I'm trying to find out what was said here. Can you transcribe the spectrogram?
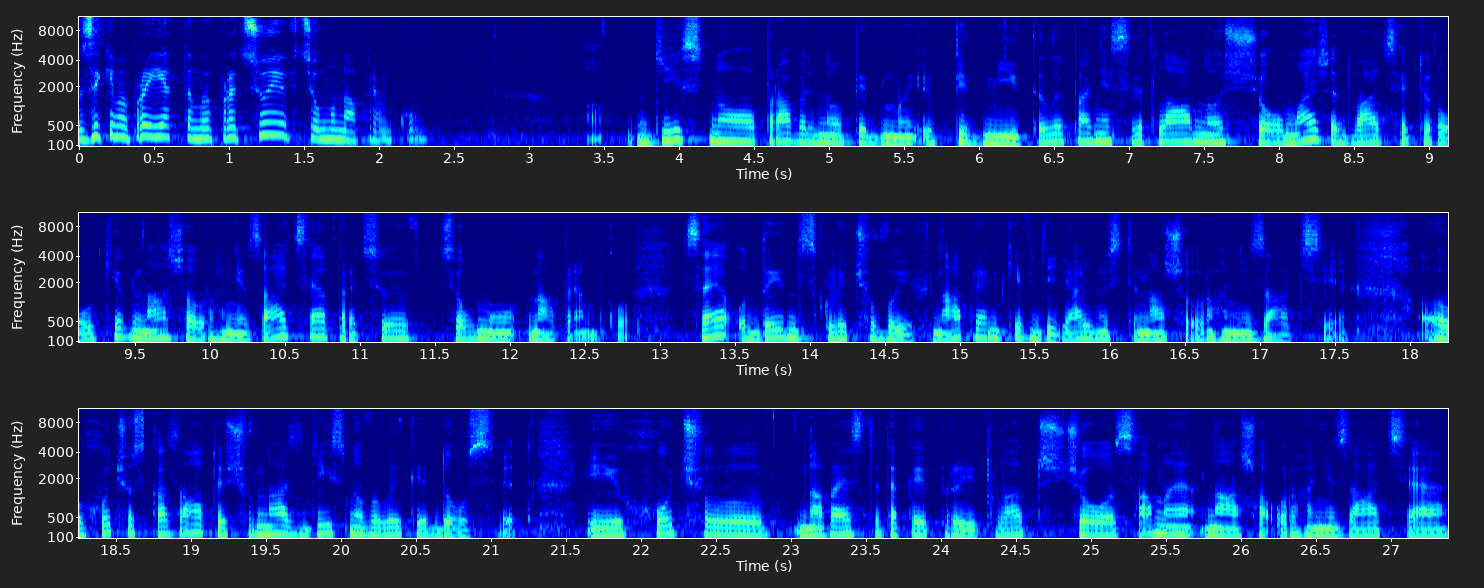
з якими проєктами працює в цьому напрямку? Дійсно правильно підмітили, пані Світлано, що майже 20 років наша організація працює в цьому напрямку. Це один з ключових напрямків діяльності нашої організації. Е, Хочу сказати, що в нас дійсно великий досвід, і хочу навести такий приклад, що саме наша організація.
